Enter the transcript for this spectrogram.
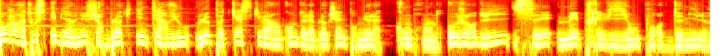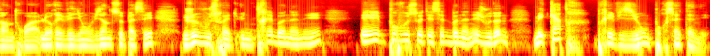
Bonjour à tous et bienvenue sur Block Interview, le podcast qui va à la rencontre de la blockchain pour mieux la comprendre. Aujourd'hui, c'est mes prévisions pour 2023. Le réveillon vient de se passer. Je vous souhaite une très bonne année. Et pour vous souhaiter cette bonne année, je vous donne mes quatre prévisions pour cette année.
